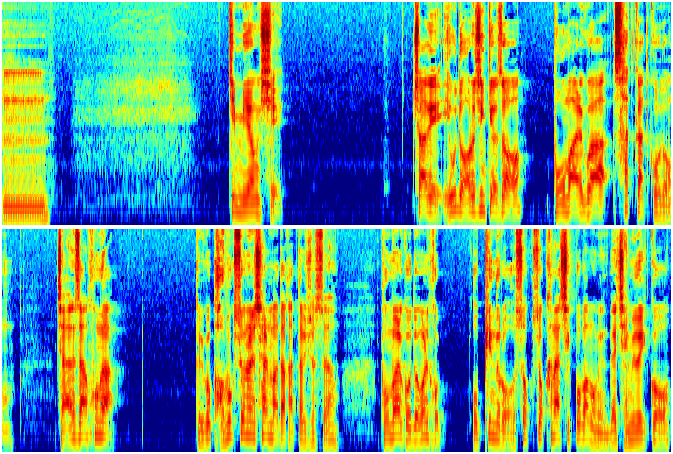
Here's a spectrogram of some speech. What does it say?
음, 김미영 씨. 차디, 이웃 어르신께서 보말과 삿갓 고동, 자연산 홍합, 그리고 거북손을 삶아다 갖다 주셨어요. 보말 고동을 오핀으로 쏙쏙 하나씩 뽑아 먹는데 재미도 있고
